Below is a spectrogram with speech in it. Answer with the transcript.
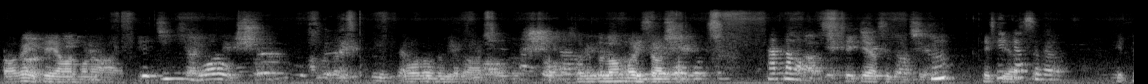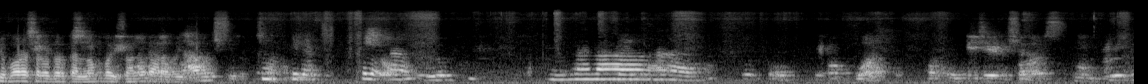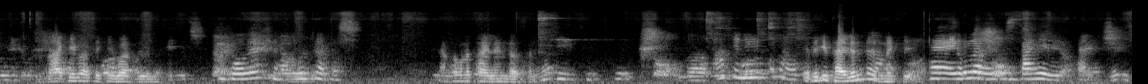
তবে এটাই আমার মনে হয় কিন্তু লম্বা ঠিকই আছে ঠিকই আছে একটু বড় সড়ো দরকার লম্বা অনেক আরও হয়েছে হুম, ঠিক আছে চলো দাঁড়াও রাকিব আছে কি বাদ দিন বলে শোনা বুঝাতে এখন থাইল্যান্ড আছে না? এটা কি থাইল্যান্ডের নাকি? হ্যাঁ এগুলো বাহিরে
